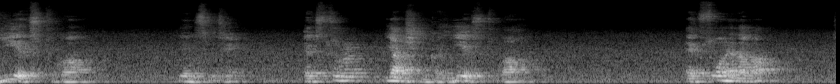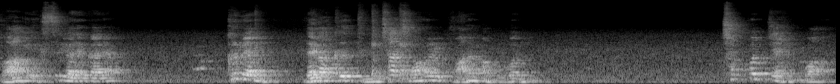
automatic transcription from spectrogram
이 x2가 여기서 그지? x2를 이항시키니까 이 x2가 x1에다가 더하기 x3가 될거 아니야? 그러면 내가 그 등차 중앙을 구하는 방법은 첫 번째 항과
